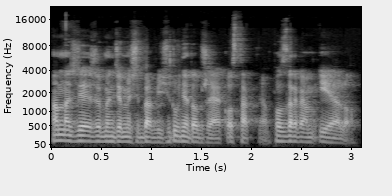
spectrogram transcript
Mam nadzieję, że będziemy się bawić równie dobrze jak ostatnio. Pozdrawiam i elo.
